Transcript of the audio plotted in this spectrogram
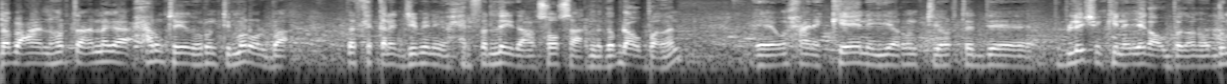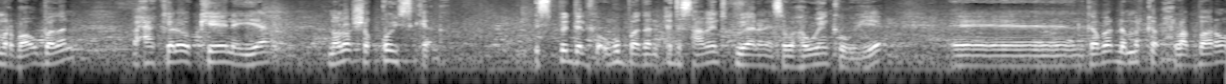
Dabcan horta annaga xaruntayadu runtii mar walba dadka qalanjabinaya xirfadleyda aan soo saarno gabdha u badan waxaana keenaya runtii horta dee populationkiina iyagaa u badan oo dumar baa u badan. Waxaa kaloo keenaya nolosha qoyska isbeddelka ugu badan cidda saamaynta ku yeelanaysa waa haweenka weeye. Gabadha marka wax la baro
